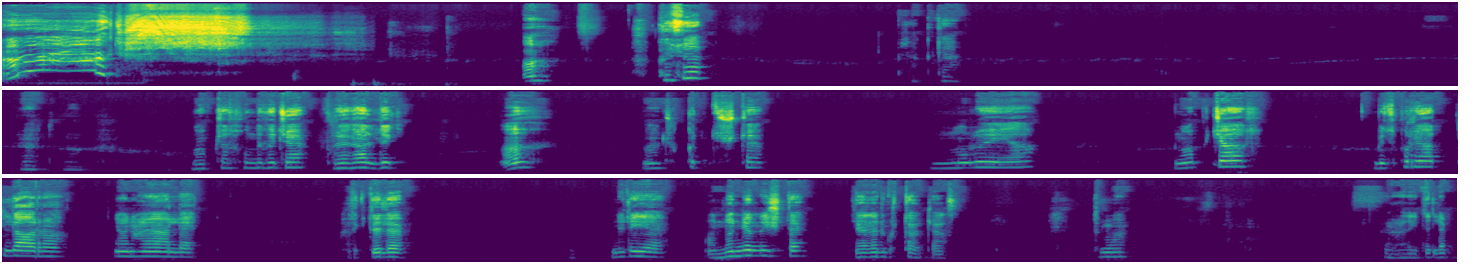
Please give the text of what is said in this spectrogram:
Aa! Ah. Kızım. Bir dakika. Ha, tamam. Ne yapacağız fındık gece? Buraya geldik. Ah. Ben çok kötü düştüm. Ne oluyor ya? Ne yapacağız? Biz buraya attık Dilara. Yani hayalet. Hadi gidelim. Nereye? Onların yanına işte. Diğerlerini kurtaracağız. Tamam. Hadi gidelim.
